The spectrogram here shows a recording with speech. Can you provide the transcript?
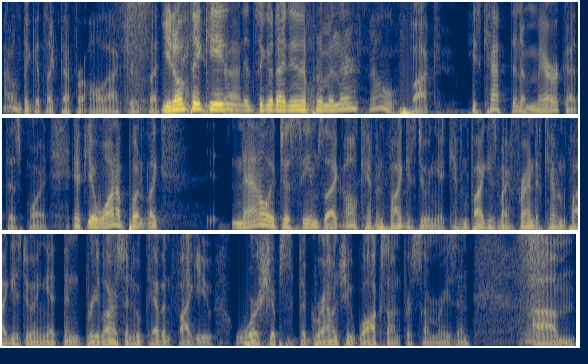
I don't think it's like that for all actors. But You don't think he, it's a good idea to put him in there? No, fuck. He's Captain America at this point. If you want to put like now it just seems like, oh, Kevin Feige's doing it. Kevin Feige's my friend. If Kevin Feige's doing it, then Brie Larson, who Kevin Feige worships the ground she walks on for some reason, um,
